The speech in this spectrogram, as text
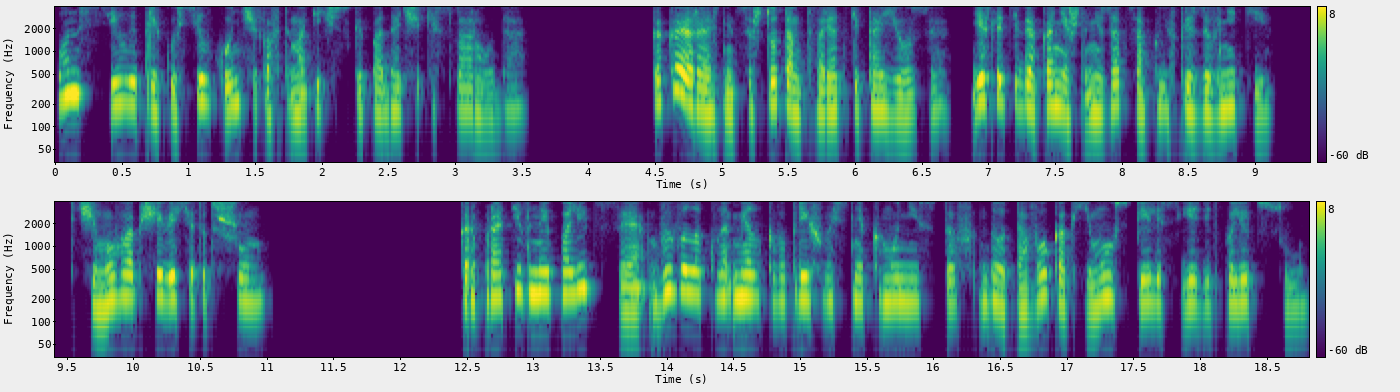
Он с силой прикусил кончик автоматической подачи кислорода. Какая разница, что там творят китаёзы, если тебя, конечно, не зацапали в призывники? К чему вообще весь этот шум? Корпоративная полиция выволокла мелкого прихвостня коммунистов до того, как ему успели съездить по лицу,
